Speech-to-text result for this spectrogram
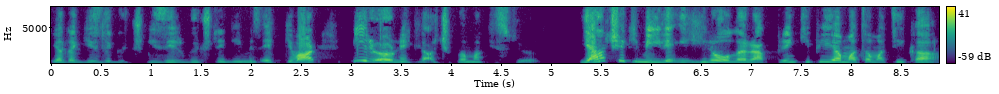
ya da gizli güç, gizil güç dediğimiz etki var? Bir örnekle açıklamak istiyorum. Yer çekimi ile ilgili olarak Principia Mathematica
